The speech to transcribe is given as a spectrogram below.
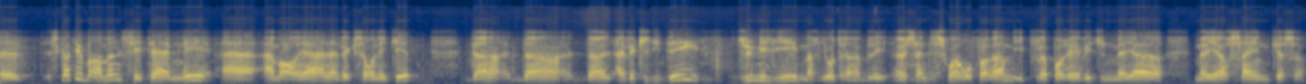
euh, Scotty Bowman s'était amené à, à Montréal avec son équipe avec l'idée d'humilier Mario Tremblay. Un samedi soir au forum, il ne pouvait pas rêver d'une meilleure, meilleure scène que ça.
